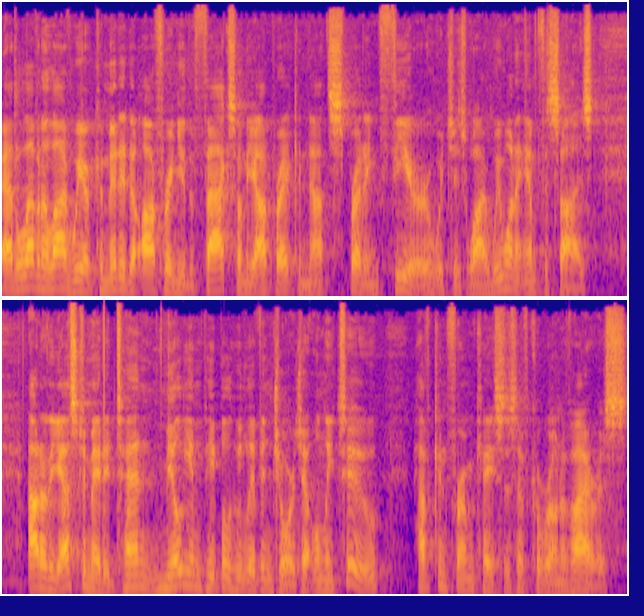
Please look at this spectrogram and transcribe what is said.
At 11 Alive, we are committed to offering you the facts on the outbreak and not spreading fear, which is why we want to emphasize out of the estimated 10 million people who live in Georgia, only two have confirmed cases of coronavirus.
